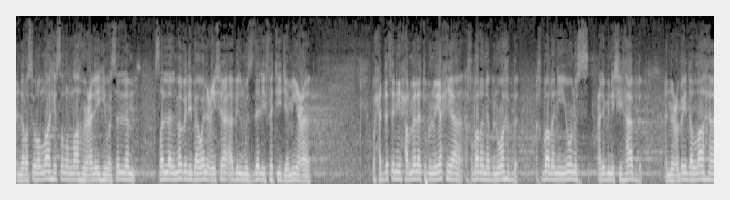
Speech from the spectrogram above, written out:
أن رسول الله صلى الله عليه وسلم صلى المغرب والعشاء بالمزدلفة جميعا. وحدثني حرملة بن يحيى أخبرنا ابن وهب أخبرني يونس عن ابن شهاب أن عبيد الله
